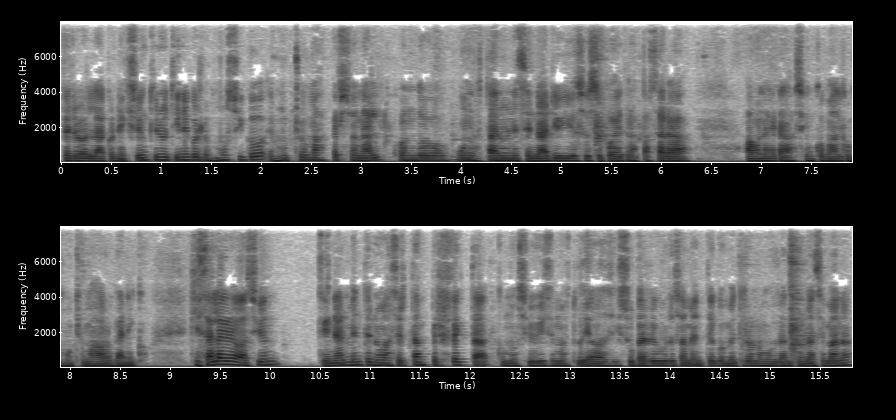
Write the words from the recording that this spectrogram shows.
Pero la conexión que uno tiene con los músicos es mucho más personal cuando uno está en un escenario y eso se puede traspasar a, a una grabación como algo mucho más orgánico. Quizás la grabación finalmente no va a ser tan perfecta como si hubiésemos estudiado así súper rigurosamente con metrónomo durante una semana,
